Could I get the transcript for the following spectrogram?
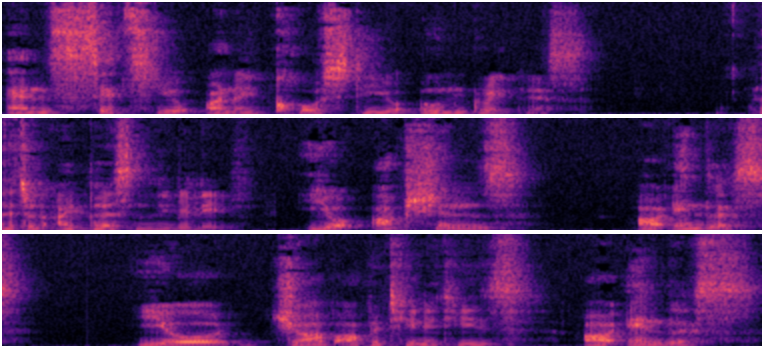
and sets you on a course to your own greatness. That's what I personally believe. Your options are endless. Your job opportunities are endless.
